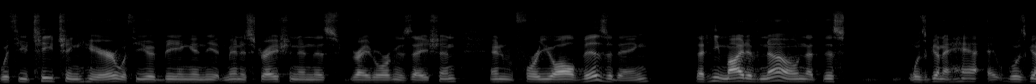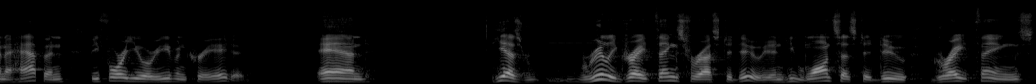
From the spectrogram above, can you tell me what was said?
with you teaching here, with you being in the administration in this great organization, and for you all visiting, that He might have known that this was going to ha- to happen before you were even created. And he has really great things for us to do, and He wants us to do great things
